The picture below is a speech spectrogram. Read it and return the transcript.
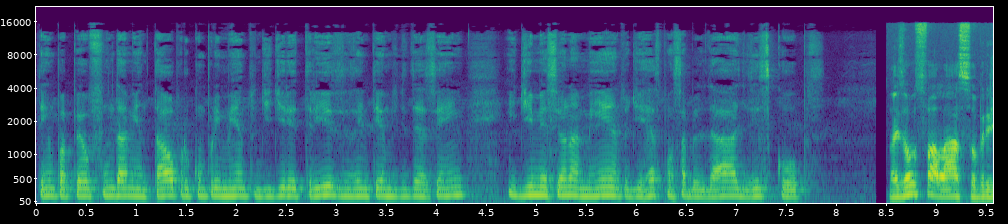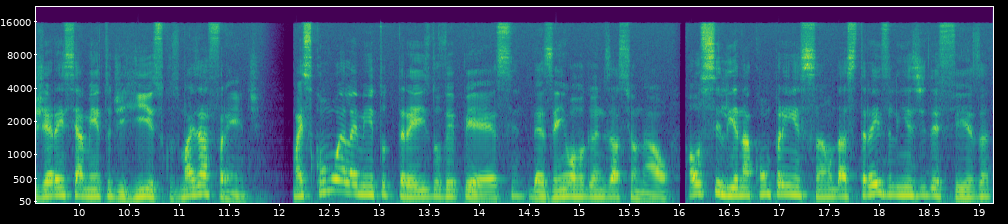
tem um papel fundamental para o cumprimento de diretrizes em termos de desenho e dimensionamento, de responsabilidades e escopos. Nós vamos falar sobre gerenciamento de riscos mais à frente. Mas como o elemento 3 do VPS, desenho organizacional, auxilia na compreensão das três linhas de defesa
